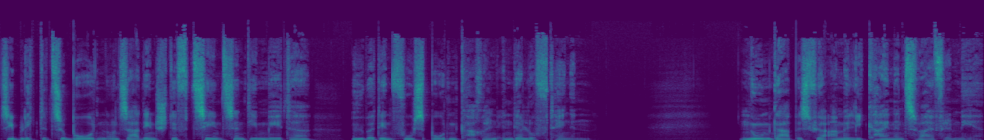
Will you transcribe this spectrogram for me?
Sie blickte zu Boden und sah den Stift zehn Zentimeter über den Fußbodenkacheln in der Luft hängen. Nun gab es für Amelie keinen Zweifel mehr.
